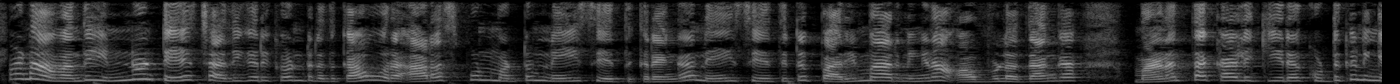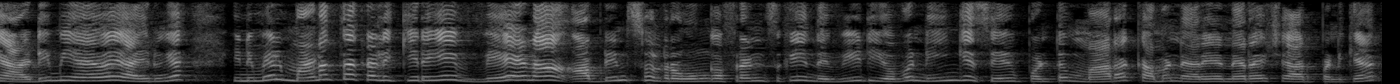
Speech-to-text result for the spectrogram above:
இப்போ நான் வந்து இன்னும் டேஸ்ட் அதிகரிக்கும்ன்றதுக்காக ஒரு அரை ஸ்பூன் மட்டும் நெய் சேர்த்துக்கிறேங்க. நெய் சேர்த்துட்டு பரிமாறினீங்கன்னா அவ்வளோதாங்க மணத்தக்காளி கீரை கூட்டுக்கு நீங்கள் அடிமையாகவே ஆயிருங்க. இனிமேல் மணத்தக்காளி கீரையே வேணாம் அப்படின்னு சொல்கிற உங்கள் ஃப்ரெண்ட்ஸுக்கு இந்த வீடியோவை நீங்கள் சேவ் பண்ணிட்டு மறக்காம நிறைய நிறைய ஷேர் பண்ணிக்கிறேன்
